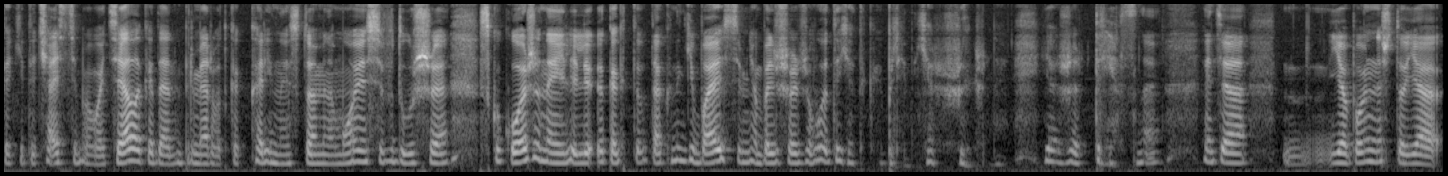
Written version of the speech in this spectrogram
какие-то части моего тела, когда, например, вот как Карина Истомина моюсь в душе скукоженная или как-то так нагибаюсь, у меня большой живот, и я такая, блин, я жирная, я жиртресная. Хотя я помню, что я...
